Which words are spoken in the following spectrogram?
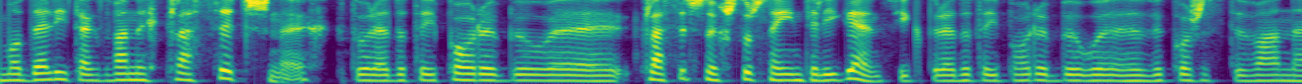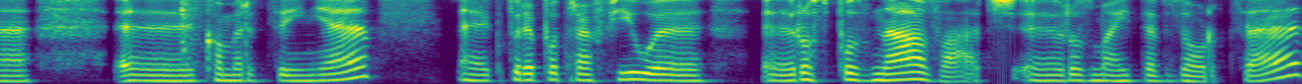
modeli tak zwanych klasycznych, które do tej pory były, klasycznych sztucznej inteligencji, które do tej pory były wykorzystywane E, komercyjnie, e, które potrafiły e, rozpoznawać rozmaite wzorce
